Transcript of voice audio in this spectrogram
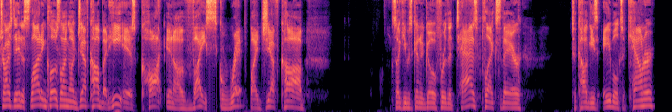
tries to hit a sliding clothesline on Jeff Cobb, but he is caught in a vice grip by Jeff Cobb. Looks like he was going to go for the Tazplex there. Takagi's able to counter.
